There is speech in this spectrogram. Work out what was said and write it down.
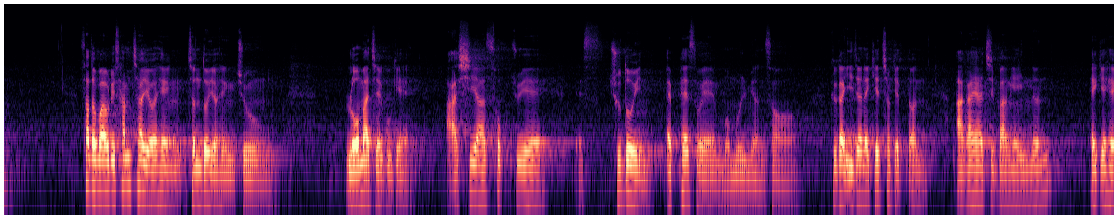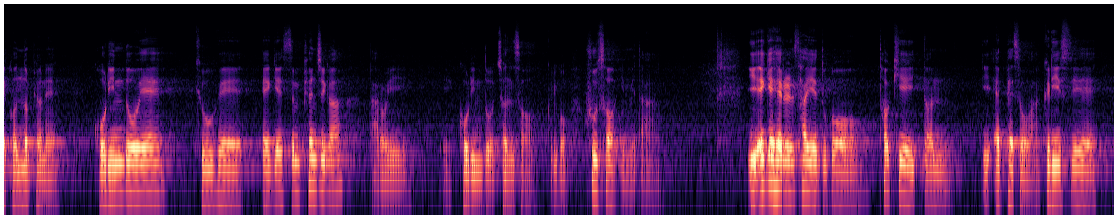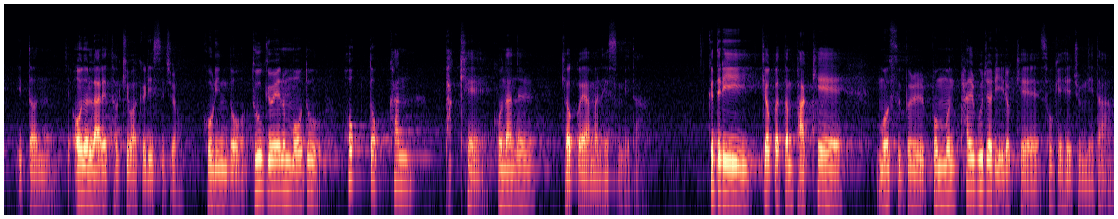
사도 바울이 3차 여행, 전도 여행 중 로마 제국의 아시아 속주의 주도인 에페소에 머물면서 그가 이전에 개척했던 아가야 지방에 있는 에게해 건너편에 고린도의 교회에게 쓴 편지가 바로 이 고린도 전서 그리고 후서입니다. 이 에게해를 사이에 두고 터키에 있던 이 에페소와 그리스에 있던 오늘날의 터키와 그리스죠. 고린도 두 교회는 모두 혹독한 박해 고난을 겪어야만 했습니다. 그들이 겪었던 박해의 모습을 본문 8, 9절이 이렇게 소개해 줍니다.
